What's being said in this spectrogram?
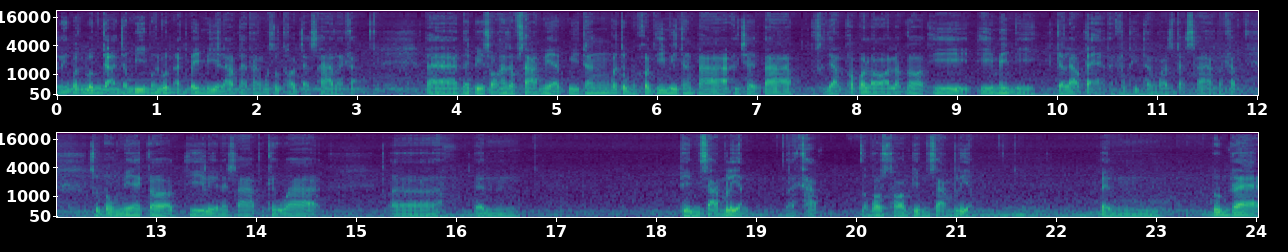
หรือบางรุ่นก็อาจจะมีบางรุ่นอาจจะไม่มีแล้วแต่ทางวัดสุธรจัดสร้างนะครับ แต่ในปี2533เนี่ยมีทั้งวัตถุมงคลที่มีทั้งตาอัญเชิญตาสัญลักษณ์พปลแล้วก็ที่ที่ไม่มีก็แล้วแต่นะครับที่ทางวัดจัดสร้างนะครับส่วนองค์นี้ก็ที่เรียนให้ทราบก็คือว่าเออเป็นพิมพ์สามเหลี่ยมนะครับหลวงพ่อโสธรพิมพ์สามเหลี่ยม เป็นรุ่นแรก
